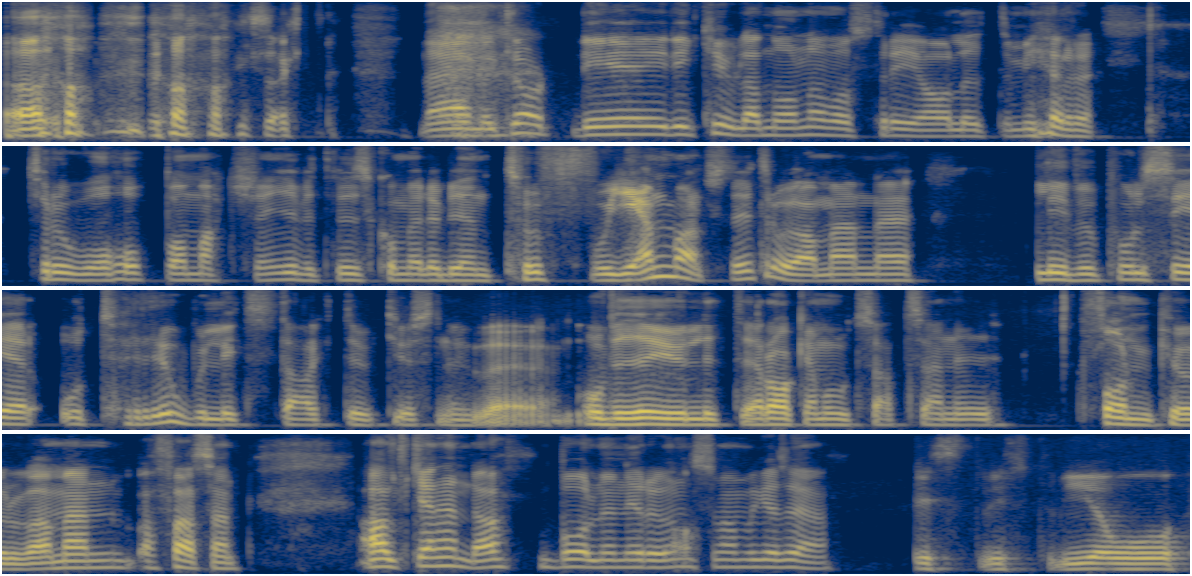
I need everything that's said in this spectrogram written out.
ja, ja, exakt. Nej, men klart, det är, det är kul att någon av oss tre har lite mer tro och hopp om matchen. Givetvis kommer det bli en tuff och jämn match, det tror jag, men eh, Liverpool ser otroligt starkt ut just nu eh, och vi är ju lite raka motsatsen i formkurva, men vad fasen. Allt kan hända. Bollen är rund, som man brukar säga. Visst, visst. Vi, och,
